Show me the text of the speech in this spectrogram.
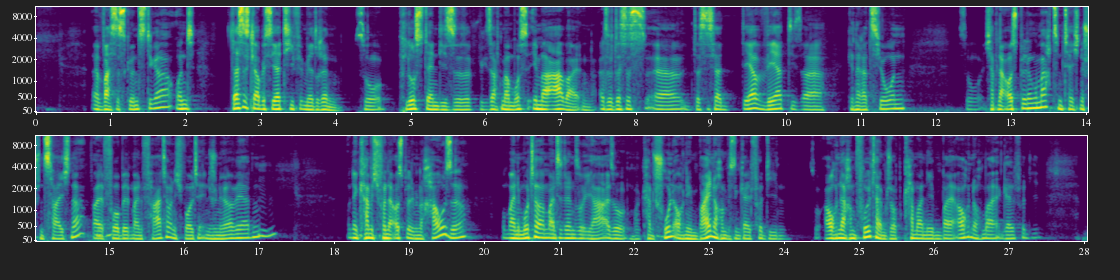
Äh, was ist günstiger? Und das ist, glaube ich, sehr tief in mir drin. So plus denn diese, wie gesagt, man muss immer arbeiten. Also das ist, äh, das ist ja der Wert dieser Generation. So, ich habe eine Ausbildung gemacht zum technischen Zeichner, weil mhm. Vorbild mein Vater und ich wollte Ingenieur werden. Mhm. Und dann kam ich von der Ausbildung nach Hause und meine Mutter meinte dann so, ja, also man kann schon auch nebenbei noch ein bisschen Geld verdienen. So auch nach einem Fulltime-Job kann man nebenbei auch noch mal Geld verdienen.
